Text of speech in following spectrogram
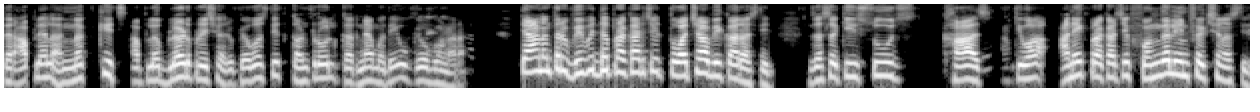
तर आपल्याला नक्कीच आपलं ब्लड प्रेशर व्यवस्थित कंट्रोल करण्यामध्ये उपयोग होणार आहे. त्यानंतर विविध प्रकारचे त्वचा विकार असतील जसं की सूज खाज किंवा अनेक प्रकारचे फंगल इन्फेक्शन असतील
